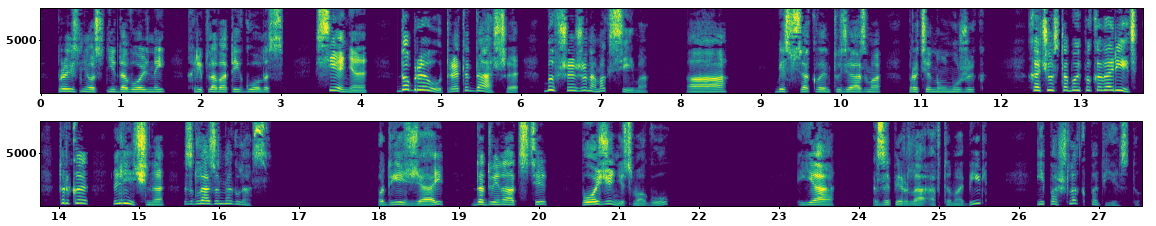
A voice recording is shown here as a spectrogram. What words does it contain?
— произнес недовольный, хрипловатый голос. «Сеня, доброе утро, это Даша, бывшая жена Максима». «А, без всякого энтузиазма протянул мужик. «Хочу с тобой поговорить, только лично, с глазу на глаз». «Подъезжай до двенадцати, позже не смогу». Я заперла автомобиль и пошла к подъезду.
